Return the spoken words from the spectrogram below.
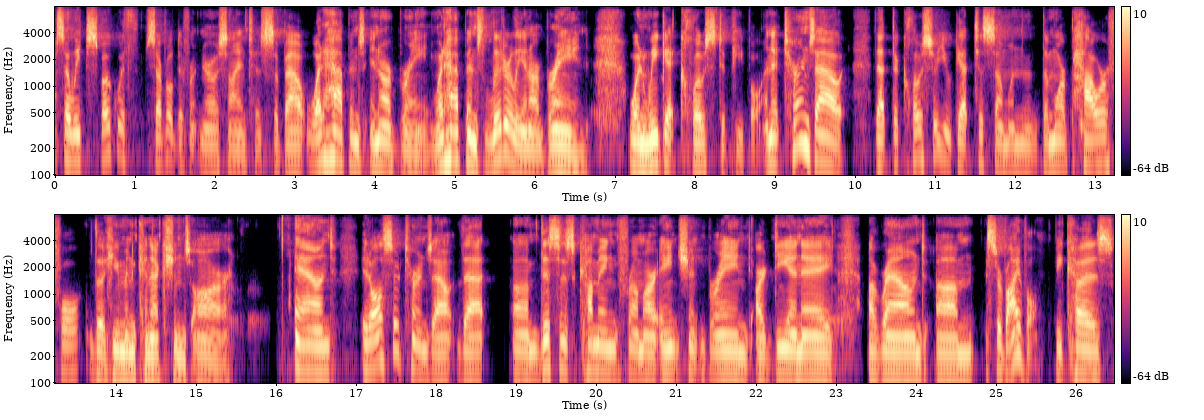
so we spoke with several different neuroscientists about what happens in our brain, what happens literally in our brain when we get close to people. And it turns out that the closer you get to someone, the more powerful the human connections are. And it also turns out that um, this is coming from our ancient brain, our DNA around um, survival because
